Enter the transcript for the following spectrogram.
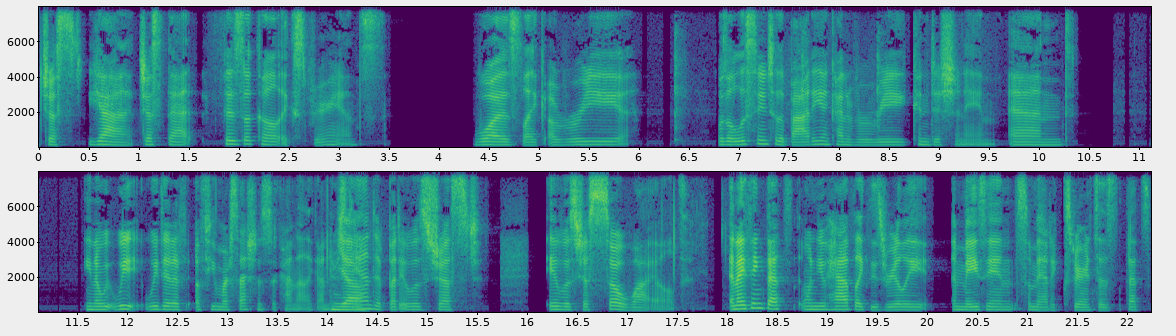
just yeah just that physical experience was like a re was a listening to the body and kind of a reconditioning. And you know we we, we did a, a few more sessions to kind of like understand it but it was just it was just so wild. And i think that's when you have like these really amazing somatic experiences that's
